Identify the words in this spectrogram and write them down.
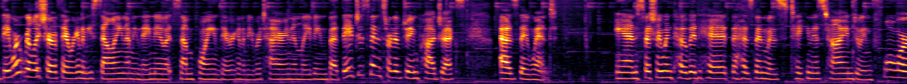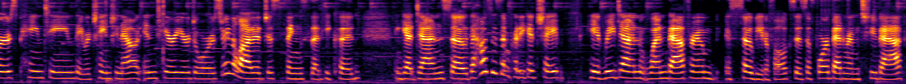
they weren't really sure if they were going to be selling. I mean, they knew at some point they were going to be retiring and leaving, but they had just been sort of doing projects as they went. And especially when COVID hit, the husband was taking his time doing floors, painting. They were changing out interior doors, doing a lot of just things that he could and get done. So the house is in pretty good shape. He had redone one bathroom. It's so beautiful because it's a four bedroom, two bath.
